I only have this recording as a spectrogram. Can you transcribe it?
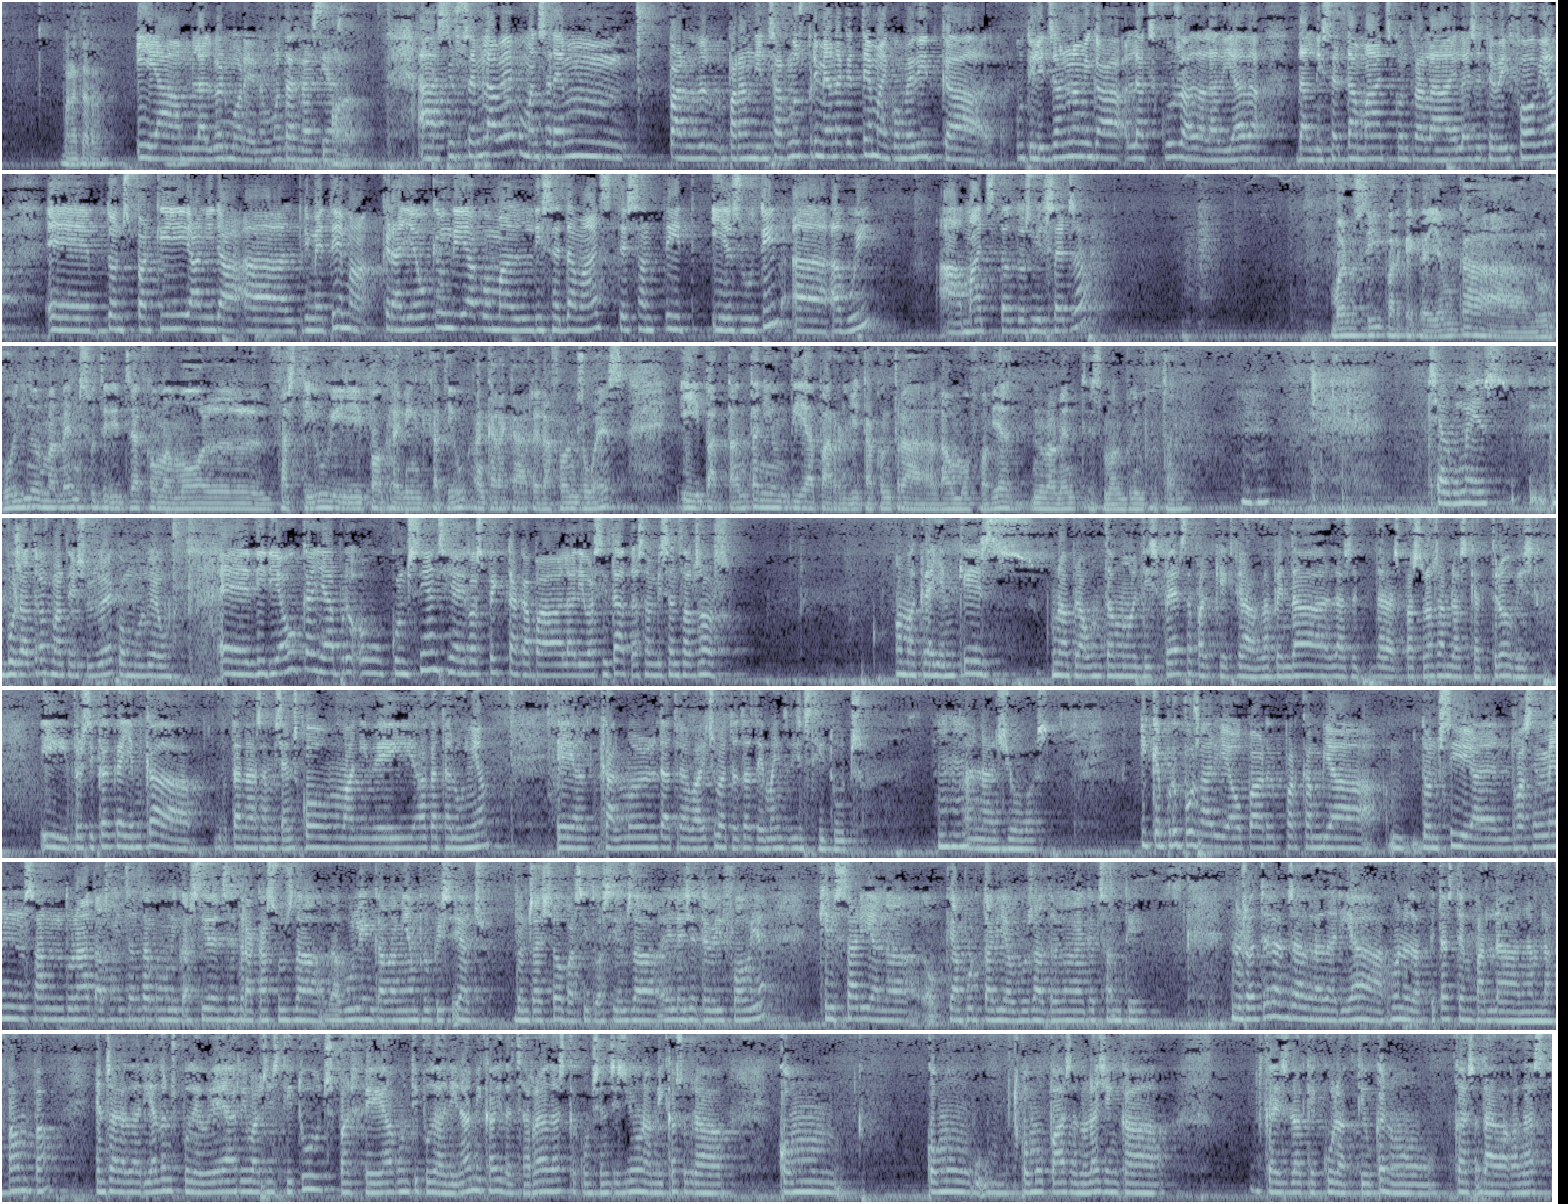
Bona tarda. I amb l'Albert Moreno. Moltes gràcies. Hola. Uh, si us sembla bé, començarem per, per endinsar-nos primer en aquest tema i com he dit que utilitzant una mica l'excusa de la diada del 17 de maig contra la LGTBI-fòbia eh, doncs per aquí anirà el primer tema creieu que un dia com el 17 de maig té sentit i és útil eh, avui a maig del 2016 Bueno, sí, perquè creiem que l'orgull normalment s'utilitza com a molt festiu i poc reivindicatiu, encara que a rerefons ho és, i per tant tenir un dia per lluitar contra la homofòbia normalment és molt important. si algú més vosaltres mateixos, eh, com vulgueu. Eh, diríeu que hi ha prou consciència i respecte cap a la diversitat a Sant Vicenç dels Horts? Home, creiem que és una pregunta molt dispersa perquè, clar, depèn de les, de les persones amb les que et trobis. I, però sí que creiem que tant a Sant Vicenç com a nivell a Catalunya eh, cal molt de treball sobretot el tema d'instituts Mhm. en els joves. I què proposaríeu per, per canviar doncs sí, eh, recentment s'han donat als mitjans de comunicació etc casos de, de bullying que venien propiciats doncs això per situacions de LGTBI-fòbia quins serien o què aportaríeu vosaltres en aquest sentit? Nosaltres ens agradaria, bueno, de fet estem parlant amb la FAMPA, ens agradaria doncs, poder bé arribar als instituts per fer algun tipus de dinàmica i de xerrades que conscienciïn una mica sobre com com ho, com ho passa no? la gent que, que és d'aquest col·lectiu que no que de vegades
